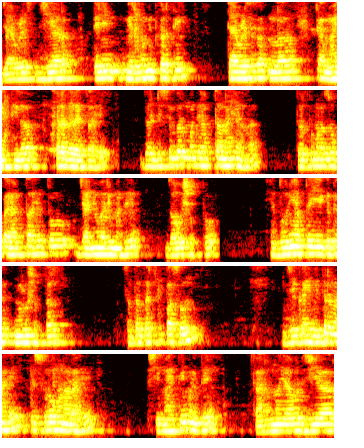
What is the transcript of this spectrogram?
ज्यावेळेस जी आर त्यांनी निर्गमित करतील त्यावेळेसच आपल्याला त्या माहितीला खरं धरायचं आहे. जर डिसेंबरमध्ये हप्ता नाही आला तर तुम्हाला जो काही हप्ता आहे तो जानेवारीमध्ये जाऊ शकतो. हे दोन्ही हप्ते एकत्रित मिळू शकतात. सतरा तारखेपासून जे काही वितरण आहे ते सुरू होणार आहे अशी माहिती मिळते. कारण यावर जी आर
